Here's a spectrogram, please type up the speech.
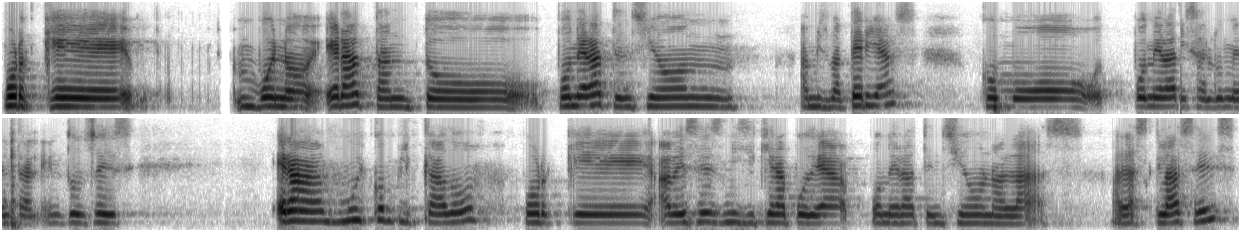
porque, bueno, era tanto poner atención a mis materias como poner a mi salud mental. Entonces, era muy complicado porque a veces ni siquiera podía poner atención a las, a las clases,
